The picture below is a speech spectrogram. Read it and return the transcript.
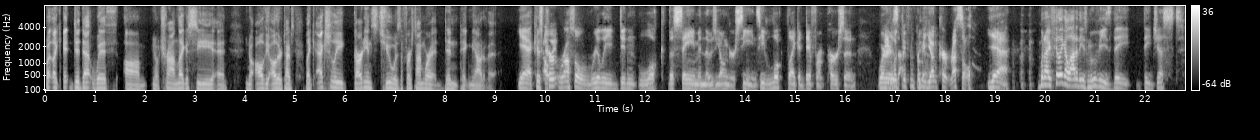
but like it did that with um, you know, Tron Legacy and you know, all the other times. Like actually Guardians 2 was the first time where it didn't take me out of it. Yeah, because Oh, Kurt it- Russell really didn't look the same in those younger scenes. He looked like a different person. He Whereas, looked different from a young Kurt Russell. yeah, but I feel like a lot of these movies, they they just,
